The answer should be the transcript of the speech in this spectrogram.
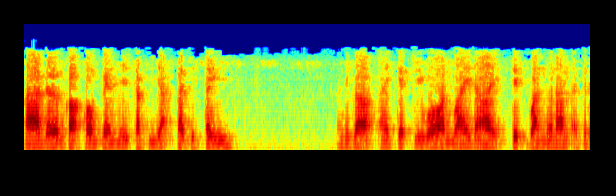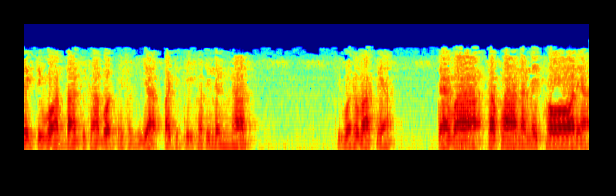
ผ้าเดิมก็คงเป็นนิสกิยะปจิตตีอันนี้ก็ให้เก็บจีวรไว้ได้สิบวันเท่านั้นอัตเรกจีวรตามสิกขาบทนิสกิยะปจิติข้อที่หนึ่งนะจีวรวักเนี่ย แต่ว่าถ้าผ้านั้นไม่พอเนี่ย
